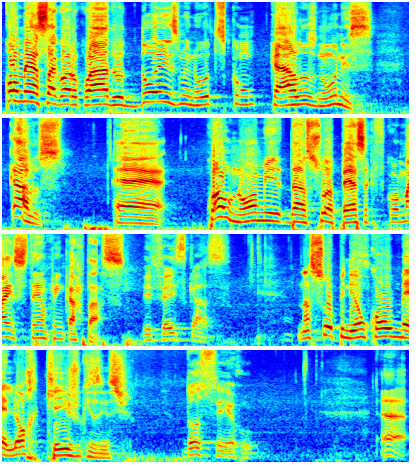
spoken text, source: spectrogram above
Começa agora o quadro Dois Minutos com Carlos Nunes. Carlos, é, qual o nome da sua peça que ficou mais tempo em cartaz? buffet escasso. Na sua opinião, qual o melhor queijo que existe? Do Cerro. É,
